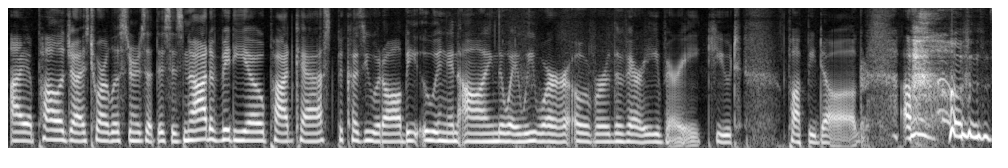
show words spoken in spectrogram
I apologize to our listeners that this is not a video podcast because you would all be oohing and awing the way we were over the very, very cute puppy dog. Um,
